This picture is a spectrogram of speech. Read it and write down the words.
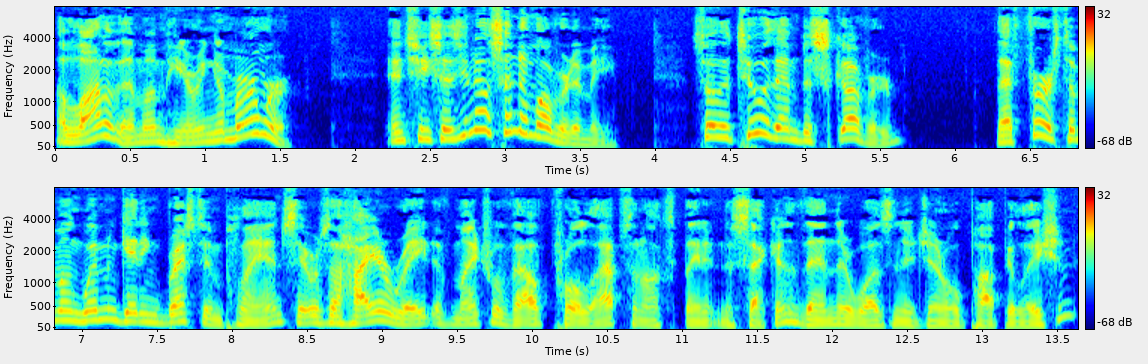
A lot of them, I'm hearing a murmur." And she says, "You know, send them over to me." So the two of them discovered that first, among women getting breast implants, there was a higher rate of mitral valve prolapse, and I'll explain it in a second, than there was in the general population.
